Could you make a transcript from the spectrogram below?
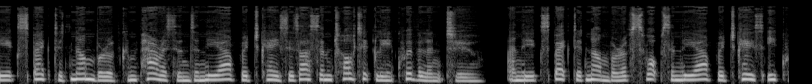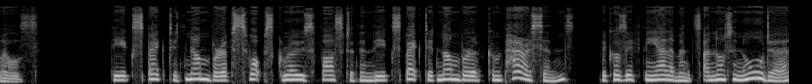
the expected number of comparisons in the average case is asymptotically equivalent to, and the expected number of swaps in the average case equals. The expected number of swaps grows faster than the expected number of comparisons, because if the elements are not in order,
